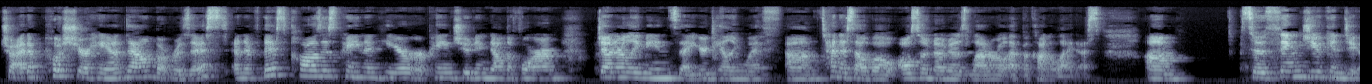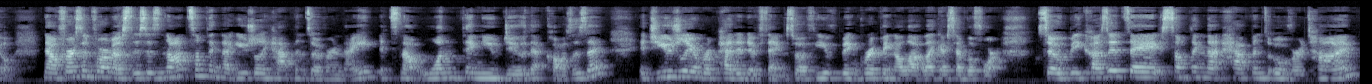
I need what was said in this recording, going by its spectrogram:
try to push your hand down but resist. And if this causes pain in here or pain shooting down the forearm, generally means that you're dealing with um, tennis elbow, also known as lateral epicondylitis. Um, so, things you can do. Now, first and foremost, this is not something that usually happens overnight. It's not one thing you do that causes it. It's usually a repetitive thing. So, if you've been gripping a lot, like I said before, so because it's a something that happens over time,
